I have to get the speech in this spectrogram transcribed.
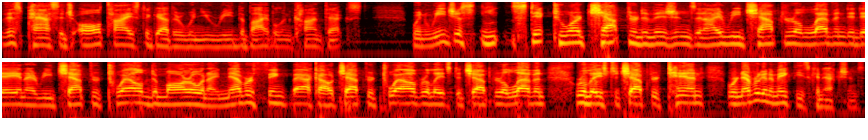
this passage all ties together when you read the Bible in context. When we just stick to our chapter divisions, and I read chapter 11 today, and I read chapter 12 tomorrow, and I never think back how chapter 12 relates to chapter 11, relates to chapter 10, we're never going to make these connections.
